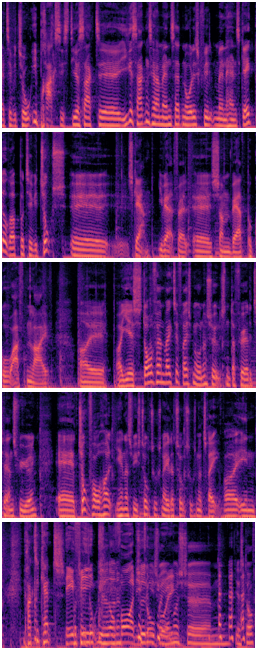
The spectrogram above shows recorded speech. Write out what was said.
af TV2 i praksis. De har sagt, øh, I kan sagtens have ham ansat nordisk film, men han skal ikke dukke op på TV2's øh, skærm, i hvert fald, øh, som vært på God Aften Live. Og, øh, og Jes Dorf han var ikke tilfreds med undersøgelsen, der førte til hans fyring. Af to forhold i henholdsvis 2001 og 2003, hvor en praktikant Det er på fint. TV2-nyhederne Nu får de to point. hos øh, Jes Dorf.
